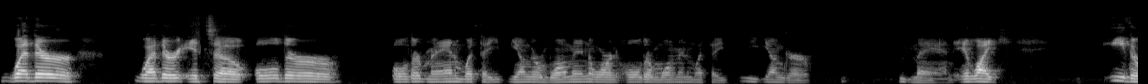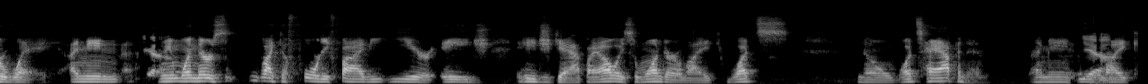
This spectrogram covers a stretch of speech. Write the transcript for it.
whether whether it's a older older man with a younger woman or an older woman with a younger man. It like either way. I mean, I mean when there's like a 45 year age age gap, I always wonder like what's you know what's happening. I mean, Yeah. like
